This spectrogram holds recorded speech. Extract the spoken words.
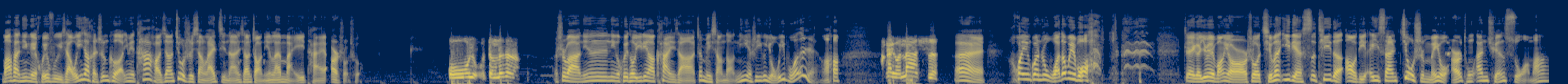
麻烦您给回复一下，我印象很深刻，因为他好像就是想来济南，想找您来买一台二手车，哦哟，等着他呢。是吧？您那个回头一定要看一下啊！真没想到你也是一个有微博的人啊！还有那是哎，欢迎关注我的微博。这个一位网友说：“请问 1.4T 的奥迪 A3 就是没有儿童安全锁吗？”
